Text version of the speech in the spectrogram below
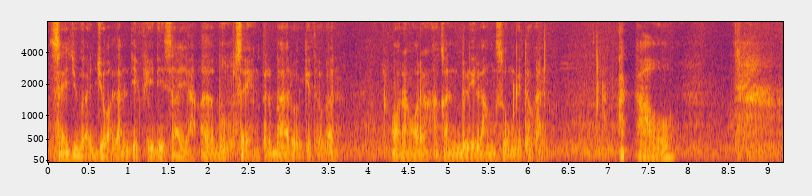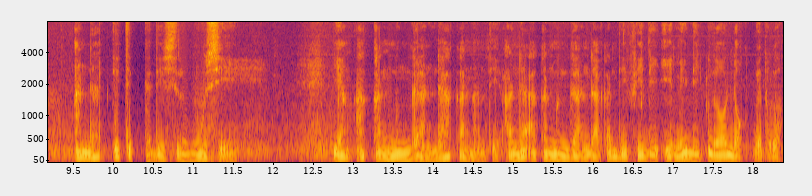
saya juga jualan DVD saya album saya yang terbaru gitu kan. Orang-orang akan beli langsung gitu kan. Atau anda titip ke distribusi yang akan menggandakan nanti. Anda akan menggandakan DVD ini di glodok gitu loh.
